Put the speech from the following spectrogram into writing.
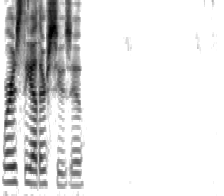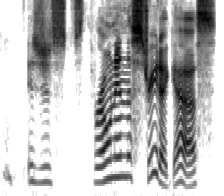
Where's the other Suzu? Is just thrown in the street, I guess.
